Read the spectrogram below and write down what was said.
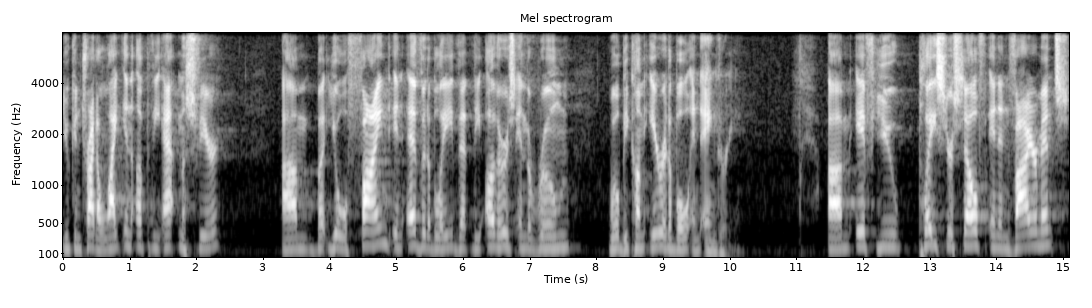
You can try to lighten up the atmosphere. Um, but you'll find inevitably that the others in the room will become irritable and angry. Um, if you place yourself in environments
